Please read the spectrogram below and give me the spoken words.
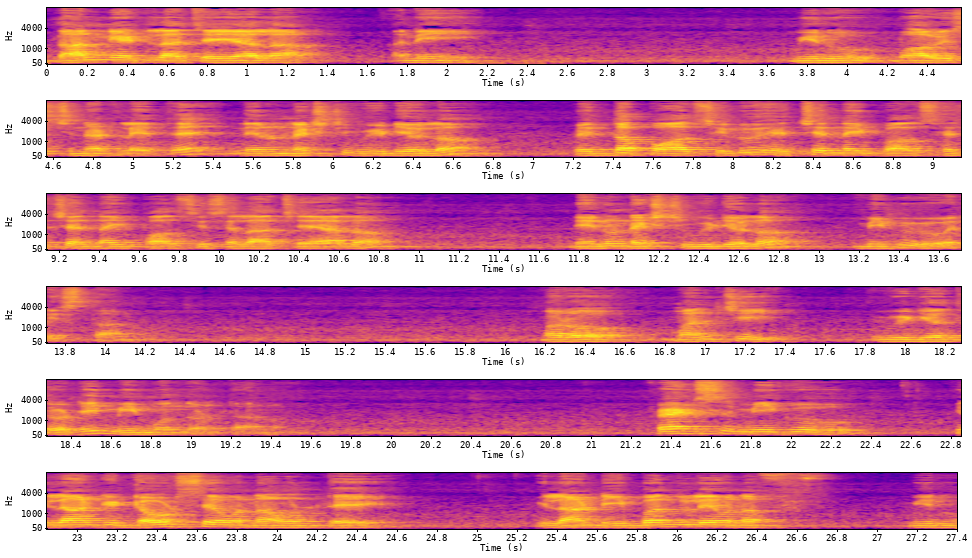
దాన్ని ఎట్లా చేయాలా అని మీరు భావిస్తున్నట్లయితే నేను నెక్స్ట్ వీడియోలో పెద్ద పాలసీలు హెచ్ఎన్ఐ పాలసీ హెచ్ఎన్ఐ పాలసీస్ ఎలా చేయాలో నేను నెక్స్ట్ వీడియోలో మీకు వివరిస్తాను. మరో మంచి వీడియోతోటి మీ ముందు ఉంటాను ఫ్రెండ్స్ మీకు ఇలాంటి డౌట్స్ ఏమన్నా ఉంటే ఇలాంటి ఇబ్బందులు ఏమైనా మీరు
